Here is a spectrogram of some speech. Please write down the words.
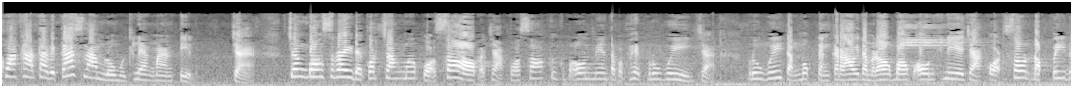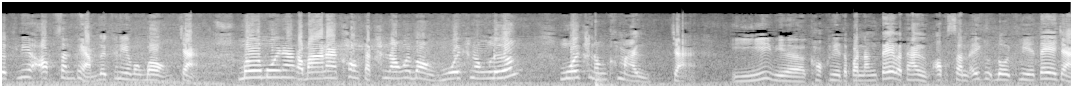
ខ្វះខាតថវិកាស្នាមលងមួយឃ្លាំងបានទៀតចាចឹងបងស្រីដែលគាត់ចង់មើលពណ៌សបចាពណ៌សគឺបងប្អូនមានតែប្រភេទ Pro V ចា ព្រូវីទាំងមុខទាំងក្រោយតែម្ដងបងប្អូនគ្នាចាគាត់012ដូចគ្នា option 5ដូចគ្នាបងបងចាមើលមួយណាក៏បានដែរខុសតែក្នុងឯងបងមួយក្នុងលឿងមួយក្នុងខ្មៅចាអីវាខុសគ្នាតែប៉ុណ្្នឹងទេបើថារឿង option អីគឺដូចគ្នាទេចា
